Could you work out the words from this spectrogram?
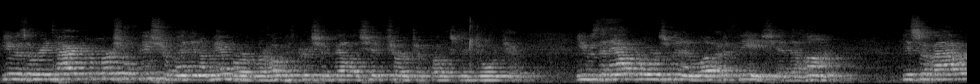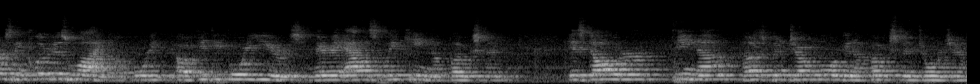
He was a retired commercial fisherman and a member of Rehobeth Christian Fellowship Church of Folkston, Georgia. He was an outdoorsman and loved to fish and to hunt. His survivors include his wife of 40, of 54 years, Mary Alice Lee King of Folkston, his daughter Tina, husband Joe Morgan of Folkston, Georgia,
